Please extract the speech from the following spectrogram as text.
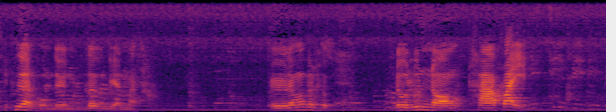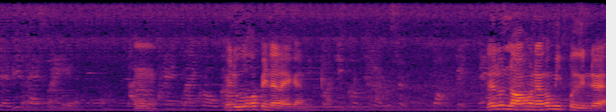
ที่เพื่อนผมเดินเลิกเรียนมา เออแล้วมันก็โดนรุ่นน้องท้าไฟ ไม่รู้ว่าเขาเป็นอะไรกัน แล้วรุ่นน้องคนนั้นก็มีปืนด้วย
